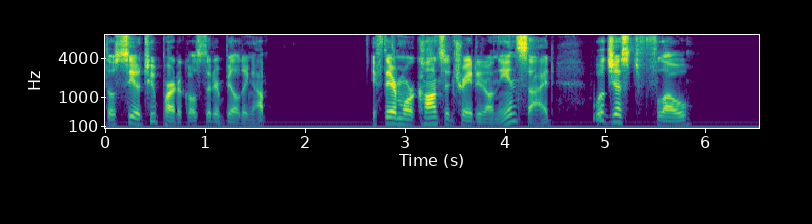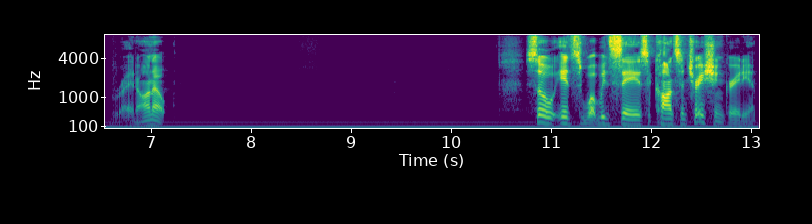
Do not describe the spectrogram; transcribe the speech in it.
those CO2 particles that are building up, if they're more concentrated on the inside, will just flow right on out. So it's what we'd say is a concentration gradient.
